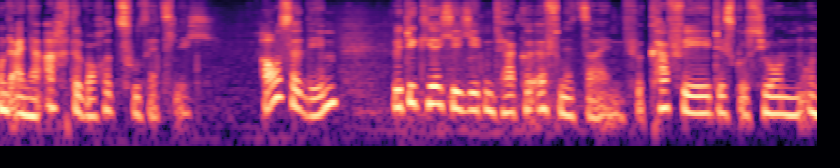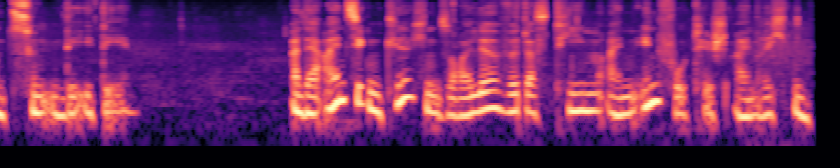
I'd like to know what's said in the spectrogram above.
und eine achte Woche zusätzlich. Außerdem wird die Kirche jeden Tag geöffnet sein für Kaffee, Diskussionen und zündende Ideen. An der einzigen Kirchensäule wird das Team einen Infotisch einrichten,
